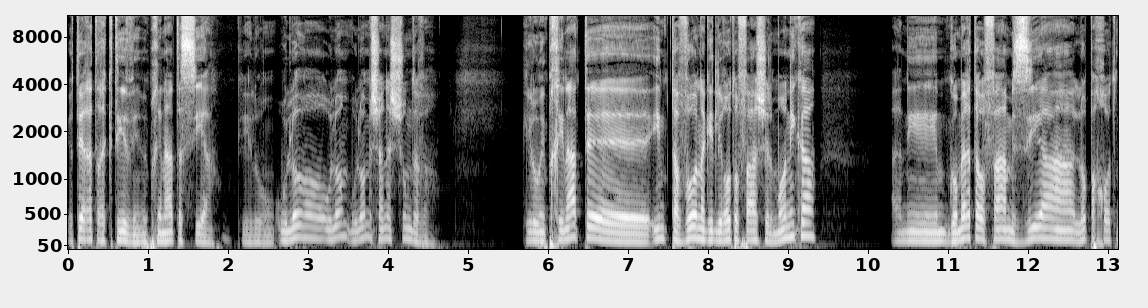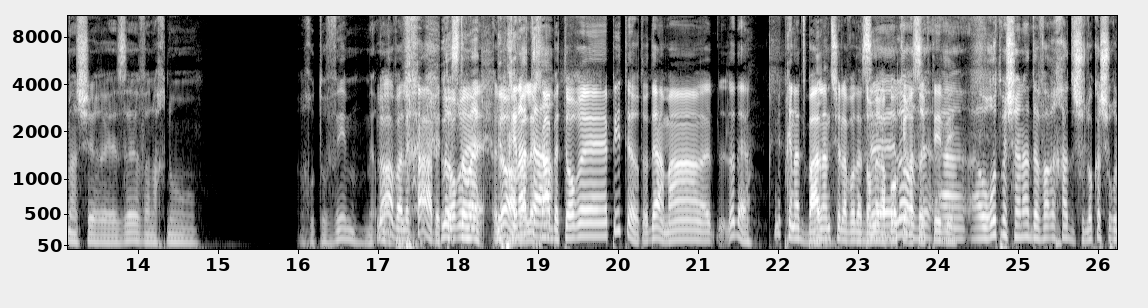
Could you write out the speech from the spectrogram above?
יותר אטרקטיבי מבחינת עשייה. כאילו, הוא לא, הוא, לא, הוא לא משנה שום דבר. כאילו, מבחינת, אה, אם תבוא, נגיד, לראות הופעה של מוניקה, אני גומר את ההופעה, מזיע לא פחות מאשר אה, זה, ואנחנו... אנחנו טובים מאוד. לא, אבל לך, בתור... זאת אומרת, אה, לא, מבחינת אבל לך ה- בתור אה, פיטר, אתה יודע, מה, לא יודע, מבחינת בלנס של עבודה, אתה אומר, הבוקר לא, אטרקטיבי. ה- ההורות משנה דבר אחד שלא קשור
